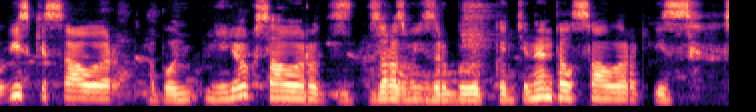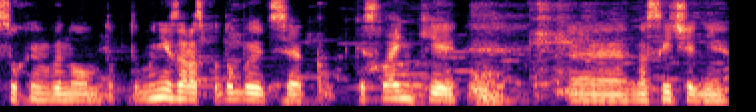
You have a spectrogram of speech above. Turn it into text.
Або віскі sour, або Нью-Йорк sour. Зараз мені зробили Continental sour із сухим вином. Тобто мені зараз подобаються кисленькі, е, насичені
